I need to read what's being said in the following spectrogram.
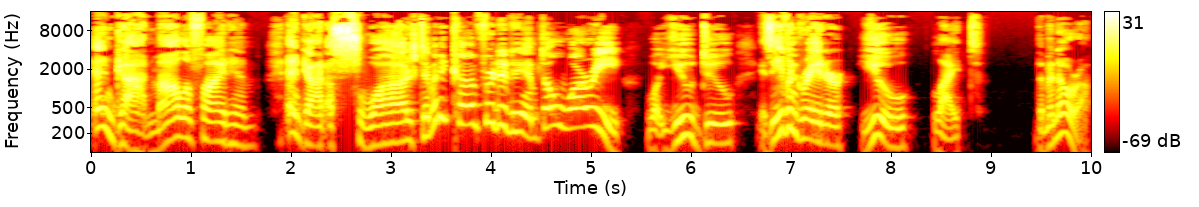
And God mollified him and God assuaged him and he comforted him. Don't worry. What you do is even greater. You light the menorah.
